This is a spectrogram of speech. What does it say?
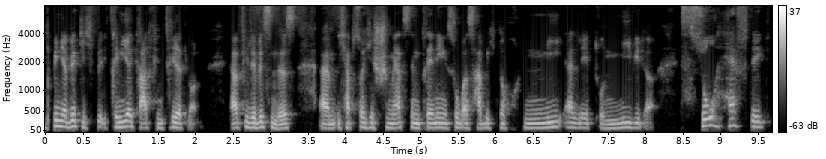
ich bin ja wirklich, ich trainiere gerade für den Triathlon. Ja, viele wissen das. Ähm, ich habe solche Schmerzen im Training, sowas habe ich noch nie erlebt und nie wieder. So heftig,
